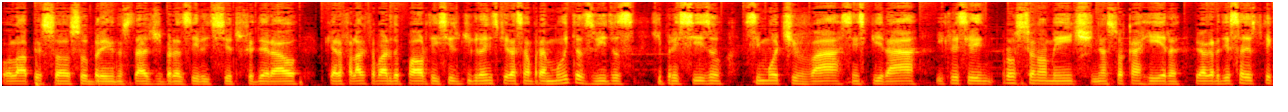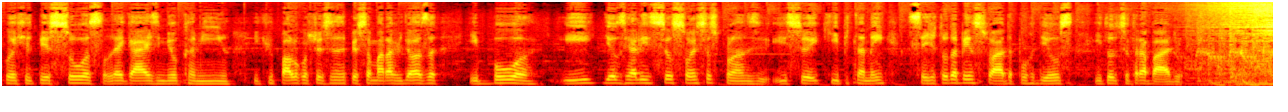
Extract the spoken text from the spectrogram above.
Olá pessoal, eu sou Breno, da cidade de Brasília, Distrito Federal. Quero falar que o trabalho do Paulo tem sido de grande inspiração para muitas vidas que precisam se motivar, se inspirar e crescer profissionalmente na sua carreira. Eu agradeço a Deus por ter conhecido pessoas legais em meu caminho e que o Paulo continue sendo uma pessoa maravilhosa e boa e Deus realize seus sonhos, seus planos e sua equipe também seja toda abençoada por Deus e todo o seu trabalho.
